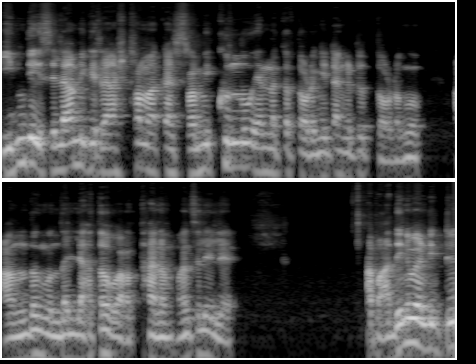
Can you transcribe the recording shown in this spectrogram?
ഇന്ത്യ ഇസ്ലാമിക രാഷ്ട്രമാക്കാൻ ശ്രമിക്കുന്നു എന്നൊക്കെ തുടങ്ങിയിട്ട് അങ്ങോട്ട് തുടങ്ങും. അന്തും കുന്തല്ലാത്ത വർത്താനം. മനസ്സിലായില്ലേ? അപ്പൊ അതിന് വേണ്ടിയിട്ട്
